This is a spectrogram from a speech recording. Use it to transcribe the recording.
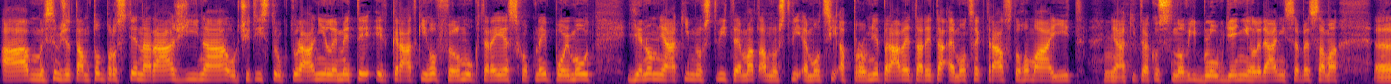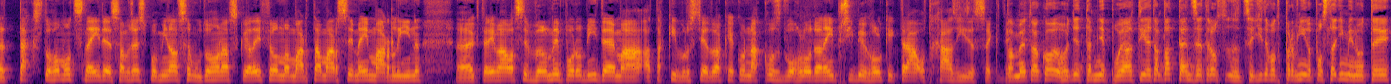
a myslím, že tam to prostě naráží na určitý strukturální limity i krátkého filmu, který je schopný pojmout jenom nějaký množství témat a množství emocí a pro mě právě tady ta emoce, která z toho má jít, hmm. nějaký to jako snový bloudění, hledání sebe sama, eh, tak z toho moc nejde. Samozřejmě vzpomínal jsem u toho na skvělý film Marta Marcy May Marlene, eh, který má vlastně velmi podobný téma a taky prostě je to tak jako na kost vohlodaný příběh holky, která odchází ze sekty. Tam je to jako hodně temně pojatý, je tam ta tenze, kterou cítíte od první do poslední minuty.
